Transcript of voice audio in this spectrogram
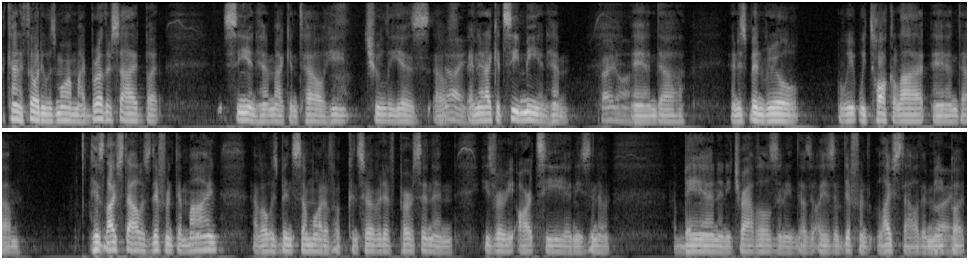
I kind of thought he was more on my brother's side, but seeing him, I can tell he truly is. Of. And then I could see me in him. Right on. and uh, and it's been real. We we talk a lot, and um, his lifestyle is different than mine. I've always been somewhat of a conservative person, and he's very artsy, and he's in a, a band, and he travels, and he does. He's a different lifestyle than me, Right. but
